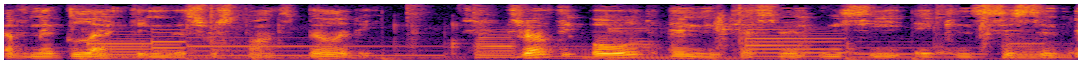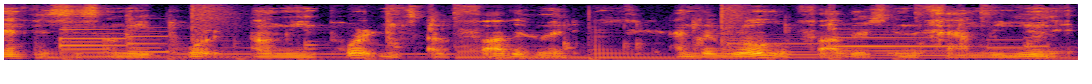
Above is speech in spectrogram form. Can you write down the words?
of neglecting this responsibility. Throughout the Old and New Testament, we see a consistent emphasis on the, import- on the importance of fatherhood and the role of fathers in the family unit.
